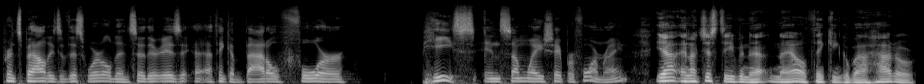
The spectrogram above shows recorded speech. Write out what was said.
principalities of this world. And so there is, I think, a battle for peace in some way, shape, or form, right? Yeah, and I just even now thinking about how to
